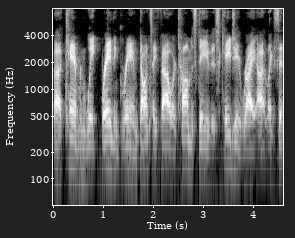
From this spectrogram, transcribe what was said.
uh, Cameron Wake, Brandon Graham, Dante Fowler, Thomas Davis, KJ Wright. I, like I said,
